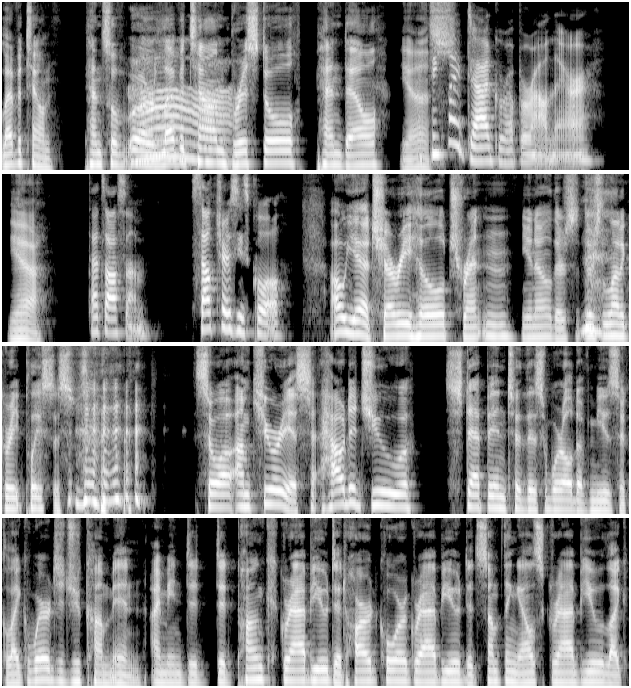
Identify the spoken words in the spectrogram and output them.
Levittown, or Ah. Levittown, Bristol, Penndel. Yes. I think my dad grew up around there. yeah. That's awesome. South Jersey's cool. Oh yeah, Cherry Hill, Trenton. You know, there's there's a lot of great places. So uh, I'm curious, how did you step into this world of music? Like, where did you come in? I mean, did did punk grab you? Did hardcore grab you? Did something else grab you? Like,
